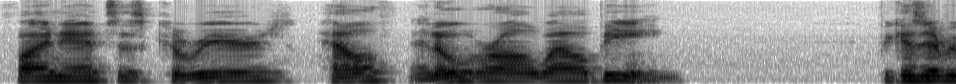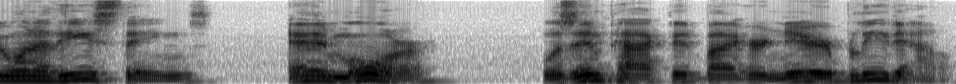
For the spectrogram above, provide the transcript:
finances, careers, health, and overall well being. Because every one of these things, and more, was impacted by her near bleed out.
